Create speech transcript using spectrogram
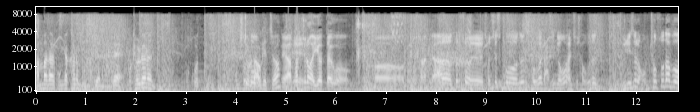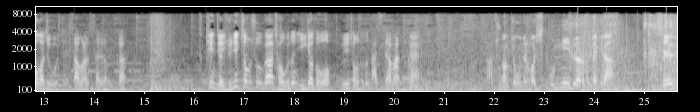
앞마당을 공략하는 모습이었는데 뭐 결과는 뭐곧 공식적으로 보통- 나오겠죠. 네, 아, 예. 박준호가 이겼다고 어, 전합니다. 아, 그렇죠. 예, 전체 스코어는 저거가 낮은 경우가 많죠. 저거는 유닛을 엄청 쏟아부어가지고 이제 싸움을 하는 스타일이다 보니까 특히 이제 유닛 점수가 적으는 이겨도 유닛 점수는 낮을 때가 많아요. 네. 아, 중앙 쪽 오늘 뭐 시- 온리드라로 끝냅니다. 사실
